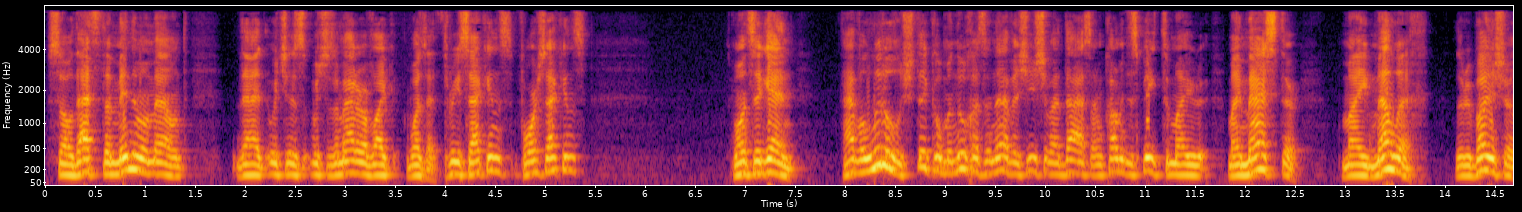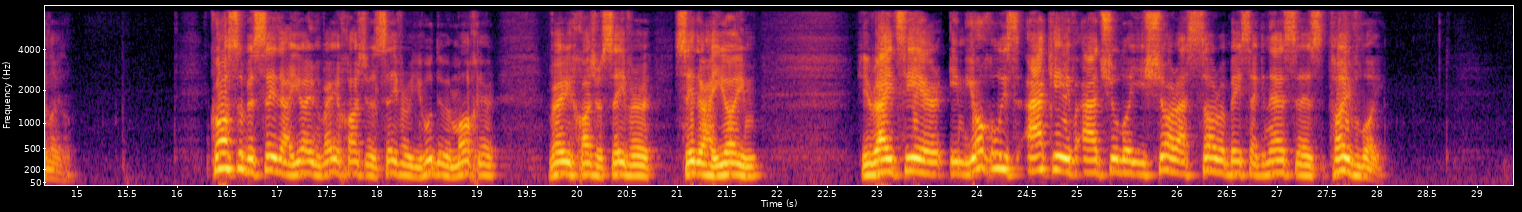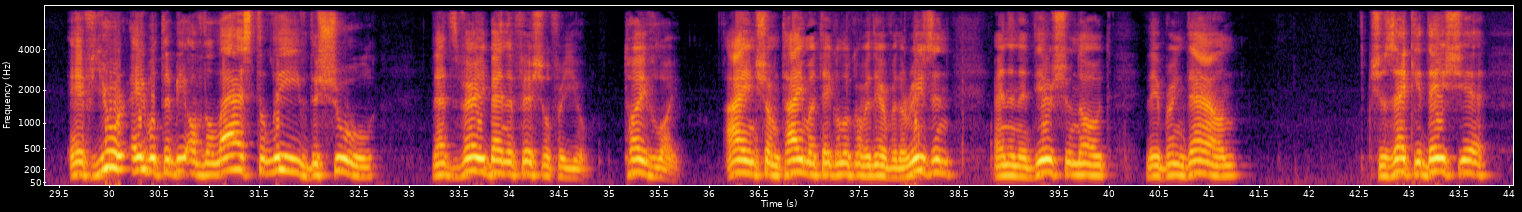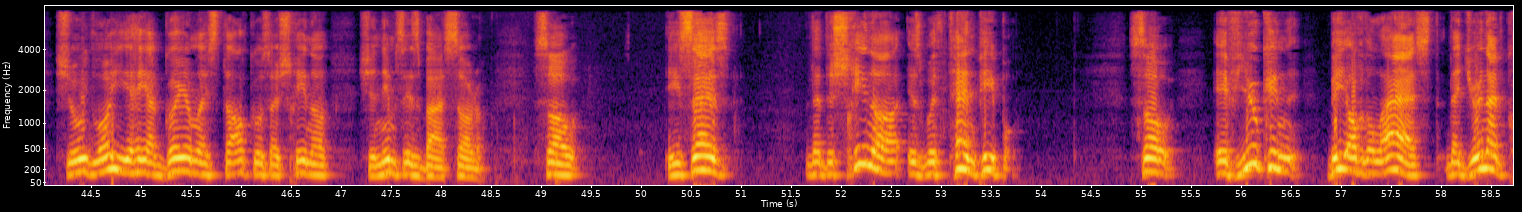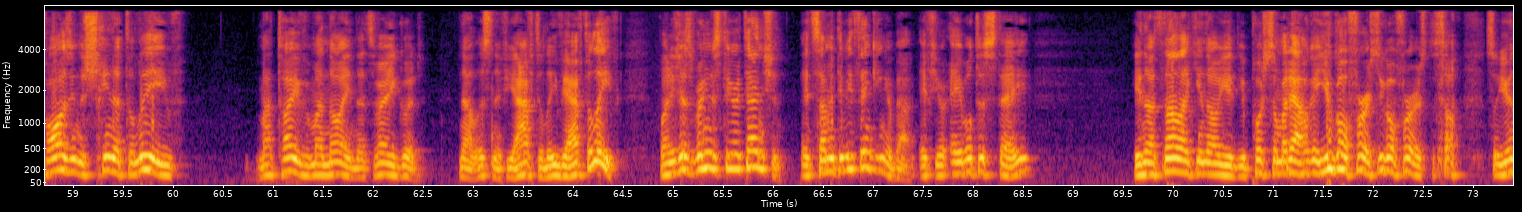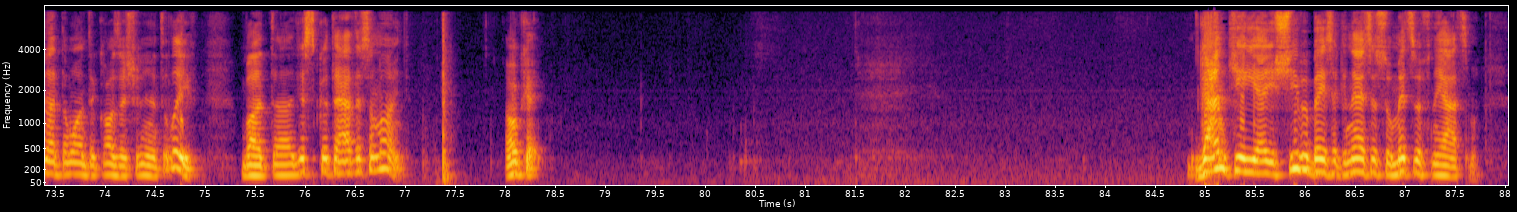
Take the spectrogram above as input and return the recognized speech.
So that's the minimum amount that which is which is a matter of like what's that, three seconds, four seconds? Once again, have a little shtickle menuchas and nefesh adas. I'm coming to speak to my my master, my melech, the Rebbeinu Shalom. Kosa b'seder hayoyim, very chashav sefer Yehuda b'mocher, very chashav sefer seder hayoyim. He writes here, Im yochulis akev ad shulo yishor agneses toivloi. If you're able to be of the last to leave the shul, that's very beneficial for you. Toivloi. Ayin Shom Taima, take a look over there for the reason. And in the Dirshu note, they bring down Shazeki Deshye Shuid Lo Yehi Agoyim Leistalkos Ashchina Shenimses Ba'asara. So he says that the Shechina is with ten people. So if you can be of the last, that you're not causing the Shechina to leave, Matoiv Manoin, that's very good. Now listen, if you have to leave, you have to leave. But he just brings this to your attention. It's something to be thinking about. If you're able to stay, you know, it's not like you know you, you push somebody out. Okay, you go first. You go first. So so you're not the one to cause the Shechina to leave. But uh, just good to have this in mind. Okay.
